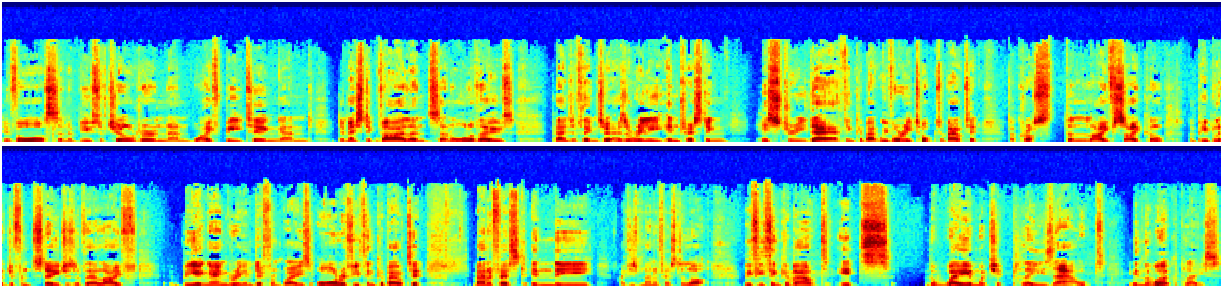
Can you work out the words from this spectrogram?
divorce and abuse of children and wife beating and domestic violence and all of those kinds of things. So it has a really interesting history there. Think about we've already talked about it across the life cycle and people at different stages of their life being angry in different ways. Or if you think about it, manifest in the I've used manifest a lot. If you think about its the way in which it plays out in the workplace.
